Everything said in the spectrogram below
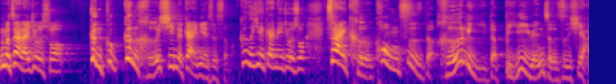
那么再来就是说，更更更核心的概念是什么？更核心的概念就是说，在可控制的合理的比例原则之下，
